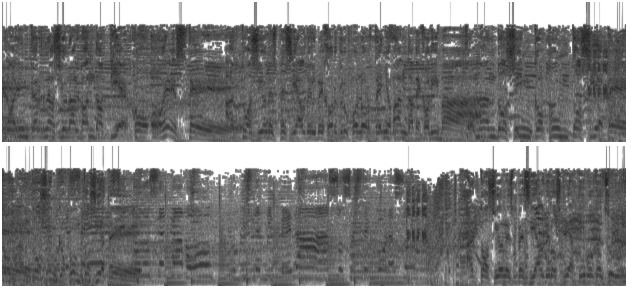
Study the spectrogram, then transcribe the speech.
La Internacional Banda Viejo Oeste. Actuación especial del mejor grupo norteño Banda de Colima. Comando 5.7. Comando 5.7. Todo se acabó, rompiste en mil pedazos este corazón. Actuación especial de los creativos del sur.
